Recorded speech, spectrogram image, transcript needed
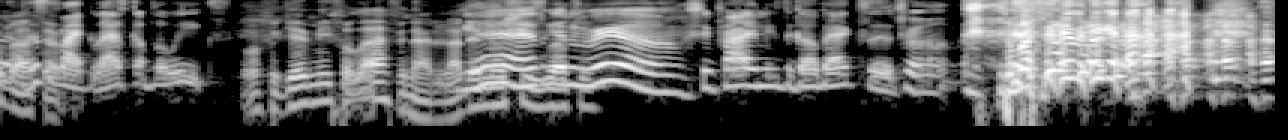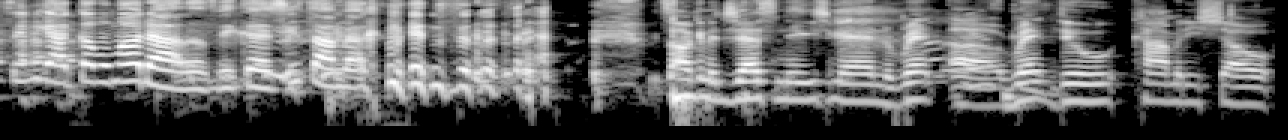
know about this that. is like last couple of weeks. Well, forgive me for laughing at it. I didn't know she Yeah, was it's getting to- real. She probably needs to go back to Trump. see, we got, see we got a couple more dollars because she's talking about committing suicide. We're talking to Just Nesh, man. The Rent uh, Rent Due comedy show,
